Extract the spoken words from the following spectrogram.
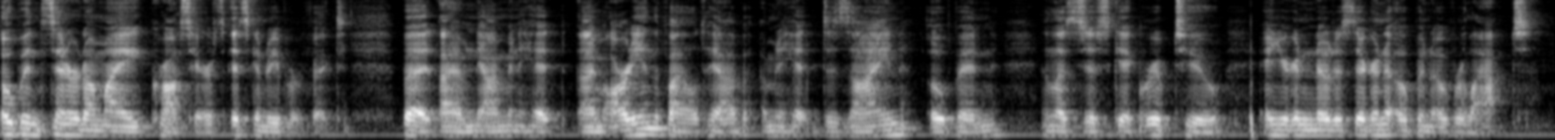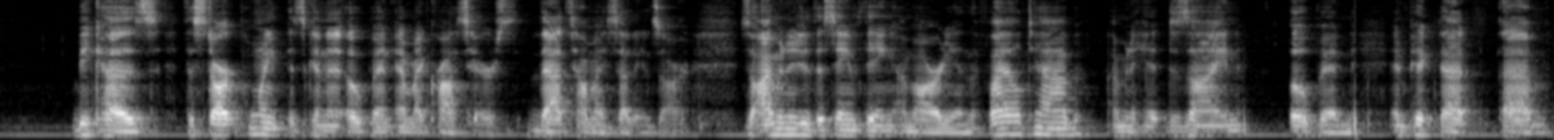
open centered on my crosshairs. It's going to be perfect. But um, now I'm going to hit, I'm already in the file tab. I'm going to hit design open and let's just get group 2. And you're going to notice they're going to open overlapped because the start point is going to open at my crosshairs. That's how my settings are. So I'm going to do the same thing. I'm already in the file tab. I'm going to hit design open and pick that um,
